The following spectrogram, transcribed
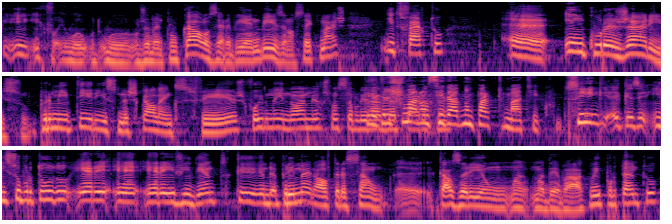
e, e que foi o, alojamento local, os Airbnbs, a não sei o que mais, e de facto Uh, encorajar isso, permitir isso na escala em que se fez, foi uma enorme responsabilidade. E transformar uma cidade num parque temático. Sim, quer dizer, e sobretudo era, é, era evidente que a primeira alteração uh, causaria uma, uma debacle e, portanto,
